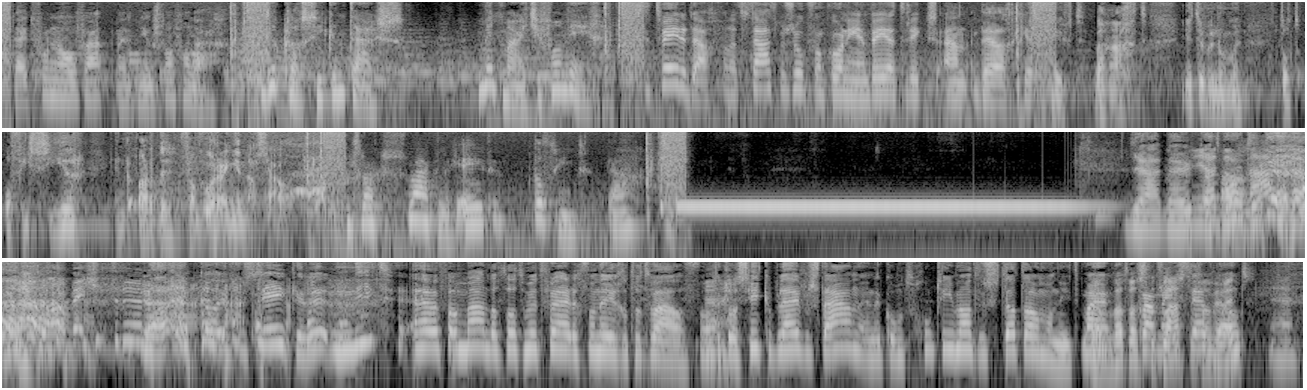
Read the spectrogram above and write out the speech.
Tijd voor Nova met het nieuws van vandaag. De klassieken thuis. Met Maartje van Wegen. De tweede dag van het staatsbezoek van koningin Beatrix aan België. Heeft behaagd je te benoemen tot officier in de orde van Oranje Nassau. Straks smakelijk eten. Tot ziens. Ja. Ja, nee, ja, dat houdt het. een beetje terug. Nou, ik kan je verzekeren, niet uh, van maandag tot en met vrijdag van 9 tot 12. Want de klassieken blijven staan en er komt goed iemand, dus dat allemaal niet. Maar, maar wat was het laatste fragment? Ja.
